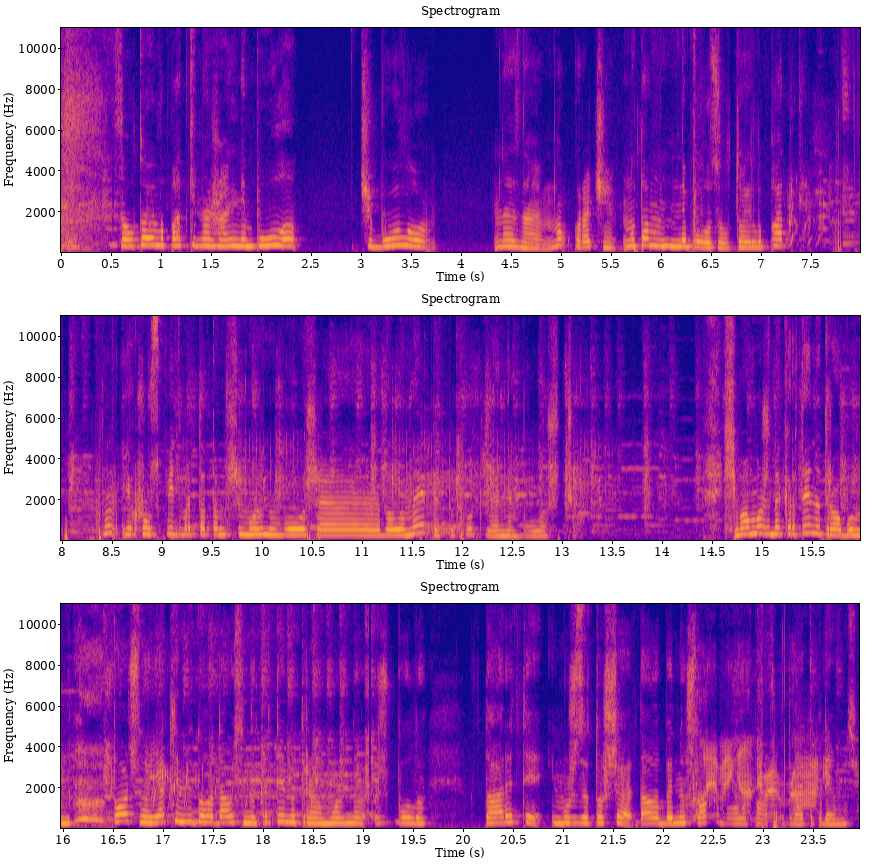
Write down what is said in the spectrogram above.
золотої лопатки, на жаль, не було. Чи було? Не знаю. Ну, коротше, ну там не було золотої лопатки. Ну, якщо у Сквідварда там ще можна було ще доломити, то тут вже не було що. Хіба може на картину треба було. О, точно, як я не догадався, на картину треба можна ж було вдарити, і може за то ще дали би не носок або лопатку. Давайте подивимося.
